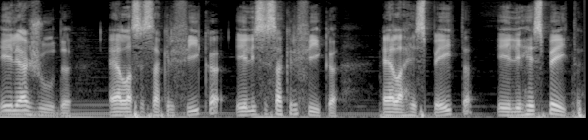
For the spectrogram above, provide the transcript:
ele ajuda. Ela se sacrifica, ele se sacrifica. Ela respeita, ele respeita.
